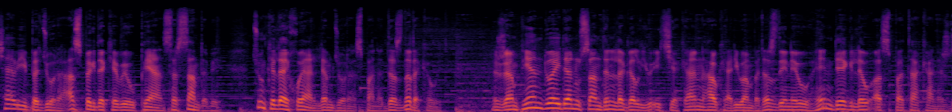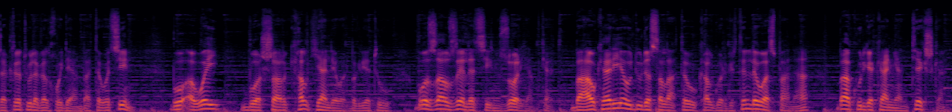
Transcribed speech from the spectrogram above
چاوی بە جۆرە ئەسپێک دەکەوێ و پێیان سەرسام دەبێ، چونکە لای خۆیان لەم جۆرە ئەسپانە دەست نەدەکەوت. ژانپیان دوای دانوساندن لەگەڵ یویچیەکان هاوکاری وان بەدەست دێنێ و هێندێک لەو ئەسپە تاکانەش دەکڕێت و لەگەڵ خۆی دەیانباتەوە چین بۆ ئەوەی بۆ شەڕ کەڵکیان لێ وەربگرێت و بۆ زاوزێ لە چین زۆریان بکات، بە هاوکاری ئەو دوو دەسەڵاتە و کەڵکوەرگرتن لەو ئەسپانە باکوورییەکانیان تێکشکاند.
